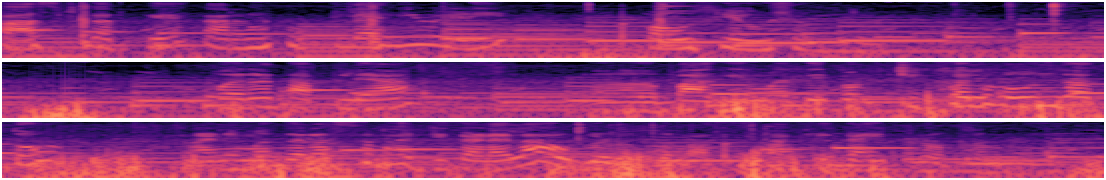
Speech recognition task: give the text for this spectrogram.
फास्ट करते कारण कुठल्याही वेळी पाऊस येऊ शकतो. परत आपल्या बागेमध्ये बघ चिखल होऊन जातो आणि मग जरासं भाजी काढायला अवघड होतं. बस बाकी काही प्रॉब्लेम नाही.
